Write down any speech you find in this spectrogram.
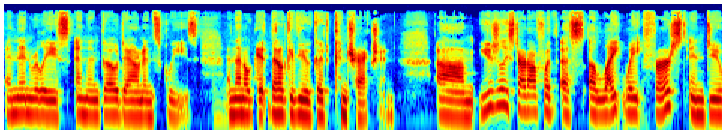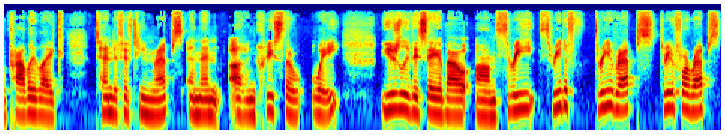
and then release and then go down and squeeze. And that'll get that'll give you a good contraction. Um, usually start off with a, a lightweight first and do probably like 10 to 15 reps and then uh, increase the weight. Usually they say about um, three three to three reps three to four reps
